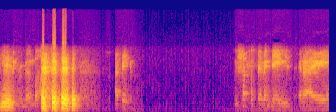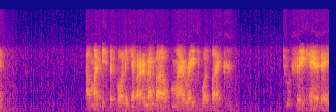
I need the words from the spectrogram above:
Yes. I don't remember. I think we shot for seven days, and I I might be spitballing here, but I remember my rate was like two, three k a day.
